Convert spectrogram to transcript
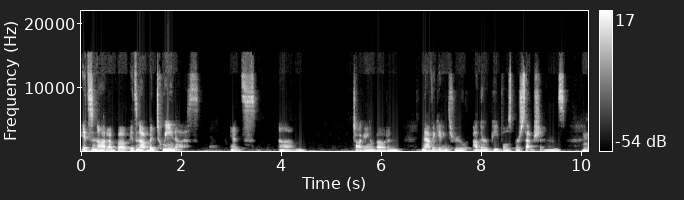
It's not about it's not between us. It's um, talking about and navigating through other people's perceptions Hmm.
